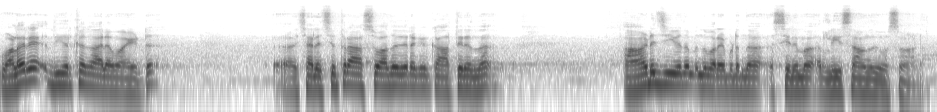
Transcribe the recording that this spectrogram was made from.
വളരെ ദീർഘകാലമായിട്ട് ചലച്ചിത്ര ആസ്വാദകരൊക്കെ കാത്തിരുന്ന ആടുജീവിതം എന്ന് പറയപ്പെടുന്ന സിനിമ റിലീസാവുന്ന ദിവസമാണ്.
